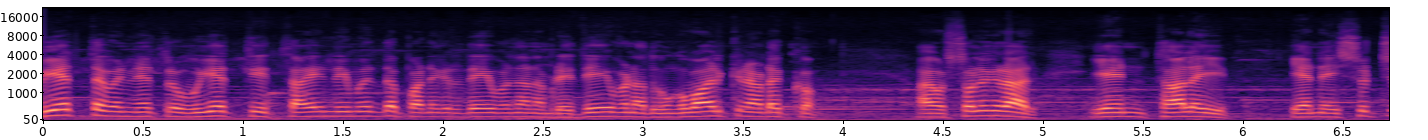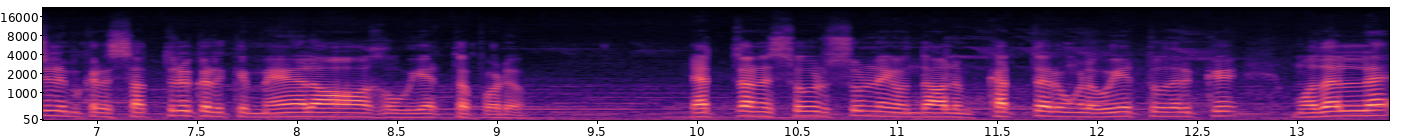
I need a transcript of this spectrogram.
உயர்த்த வேண்டிய நேரத்தில் உயர்த்தி தலை நிமிர்ந்த பண்ணுகிற தேவன் தான் நம்முடைய தேவன். அது உங்கள் வாழ்க்கை நடக்கும். அவர் சொல்கிறார் என் தலை என்னை சுற்றிலும் இருக்கிற சத்துருக்களுக்கு மேலாக உயர்த்தப்படும். எத்தனை சூழ் சூழ்நிலை வந்தாலும் கர்த்தர் உங்களை உயர்த்துவதற்கு முதல்ல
